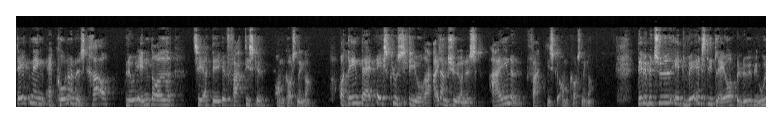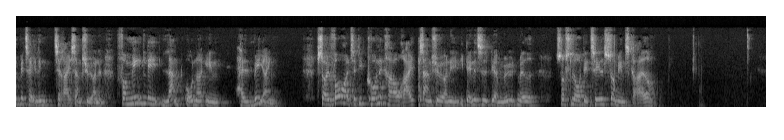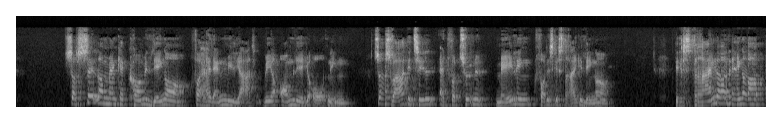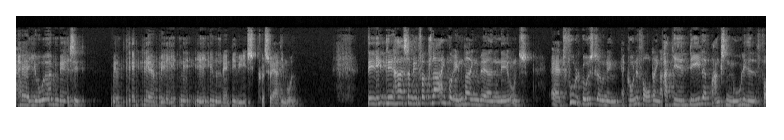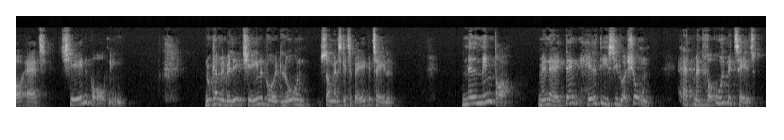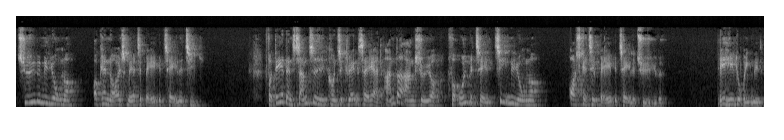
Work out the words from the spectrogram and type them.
Dækningen af kundernes krav blev ændret til at dække faktiske omkostninger. Og det er endda eksklusive rejsearrangørernes egne faktiske omkostninger. Det vil betyde et væsentligt lavere beløb i udbetaling til rejsearrangørerne, formentlig langt under en halvering. Så i forhold til de kundekrav, rejsearrangørerne i denne tid bliver mødt med, så slår det til som en skrædder. Så selvom man kan komme længere for halvanden milliard ved at omlægge ordningen, så svarer det til at fortynde maling, for det skal strække længere. Det strænger længere periodemæssigt, men det bliver væggene ikke nødvendigvis kørt imod. Det, det har som en forklaring på ændringen været nævnt, at fuld godskrivning af kundefordringer har givet dele af branchen mulighed for at tjene på ordningen. Nu kan man vel ikke tjene på et lån, som man skal tilbagebetale. Med mindre man er i den heldige situation, at man får udbetalt 20 millioner og kan nøjes med at tilbagebetale 10. For det er den samtidige konsekvens af, at andre arrangører får udbetalt 10 millioner og skal tilbagebetale 20. Det er helt urimeligt.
